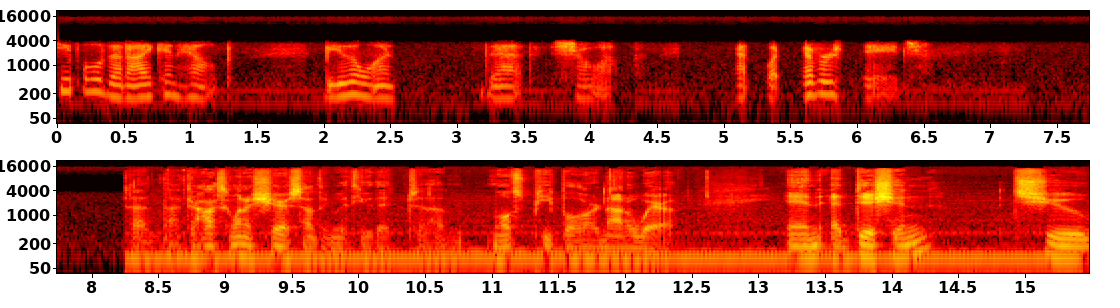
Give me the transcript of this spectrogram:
people that I can help be the ones that show up at whatever stage. Uh, Dr. Hawkes, I want to share something with you that um, most people are not aware of. In addition to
